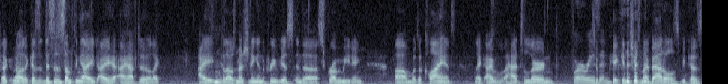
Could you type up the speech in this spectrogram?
like no because this is something I I I have to like I because I was mentioning in the previous in the Scrum meeting um, with a client like I've had to learn For a reason to pick and choose my battles because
